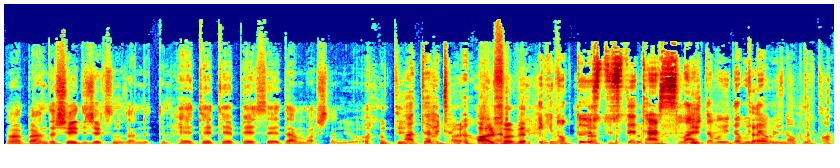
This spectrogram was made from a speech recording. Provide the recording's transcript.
Ha, ben de şey diyeceksin zannettim. HTTPS'den başlanıyor. Ha tabii tabii. Alfabe. İki nokta üst üste ters slash www nokta.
